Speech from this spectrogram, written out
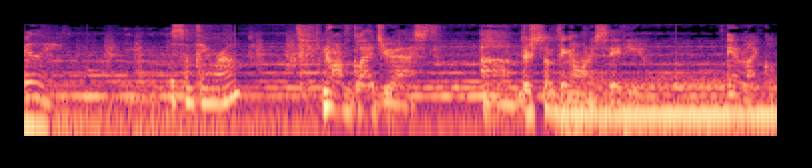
Really? Is something wrong? No, I'm glad you asked. Um, there's something I want to say to you and Michael.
